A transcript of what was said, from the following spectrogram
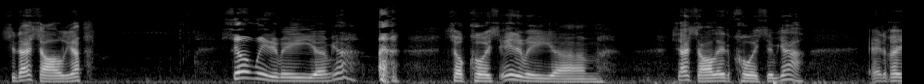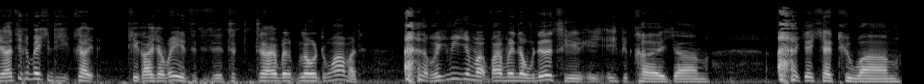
So that's all, yep. So anyway, um yeah. so of course anyway, um so that's all of course, um, yeah. And uh, I think I mentioned to you guys already to, to, to below the moment. the reason why I went over there to you is, is because um I just had to um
